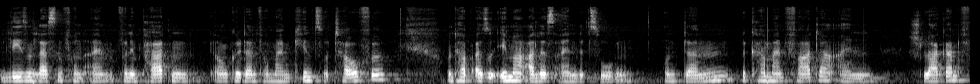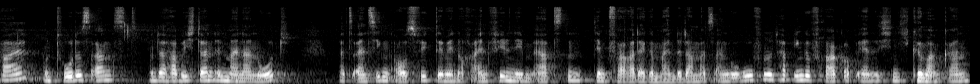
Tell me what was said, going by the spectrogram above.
lesen lassen von, einem, von dem Patenonkel dann von meinem Kind zur Taufe und habe also immer alles einbezogen. Und dann bekam mein Vater einen Schlaganfall und Todesangst und da habe ich dann in meiner Not als einzigen Ausweg, der mir noch einfiel, neben Ärzten, den Pfarrer der Gemeinde damals angerufen und habe ihn gefragt, ob er sich nicht kümmern kann.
